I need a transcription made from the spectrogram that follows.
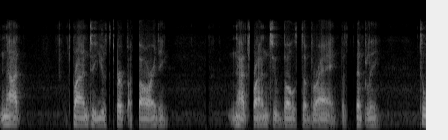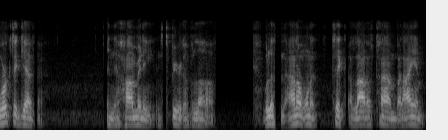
not trying to usurp authority, not trying to boast or brag, but simply to work together in the harmony and spirit of love. Well, listen, I don't want to take a lot of time, but I am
